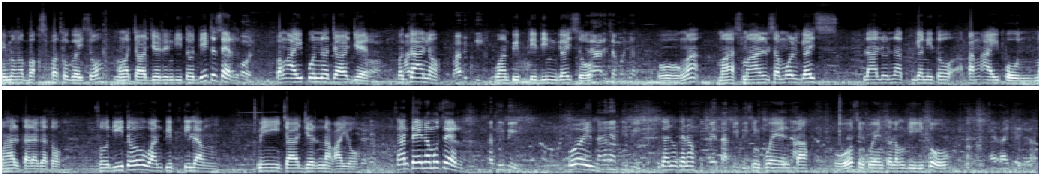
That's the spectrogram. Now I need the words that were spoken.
May mga box pa to, guys, oh. Mga charger din dito. Dito, sir. iPhone. Pang iPhone na charger. Magkano? 150. 150 din, guys, oh. Sa mo yan. Oo nga, mas mahal sa mall guys. Lalo na ganito pang iPhone, mahal talaga to. So dito 150 lang. May charger na kayo. Sa antena mo sir? Sa TV. Uy, Benta lang yan, TV. magkano kano? 50 TV. 50. Oo, 50 lang dito. Oh. Ay, right side lang.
